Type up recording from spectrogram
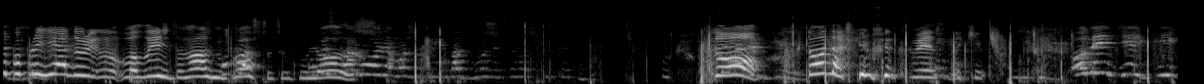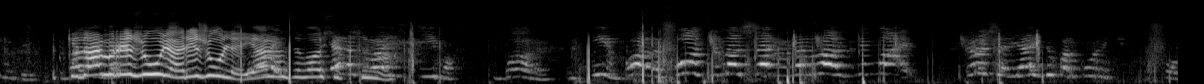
Ти поприєднувались до нас, ми просто Без гуляли. пароля можна приєднати, може це наші підписники. Хто? Хто наші підписники? Один день пікнути. Кидаємо Режуля, Режуля. Я називаюся Я Тіма. називаю Стіма. Бонер. Стім, Бонер, Бон, це наш шеф, на раз, знімай. Коротше, я йду паркурить. О,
